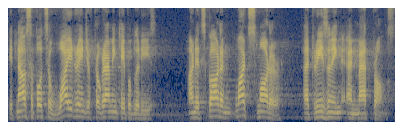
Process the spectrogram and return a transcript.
It now supports a wide range of programming capabilities, and it's gotten much smarter at reasoning and math problems.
